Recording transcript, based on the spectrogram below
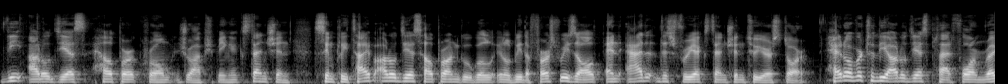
the AutoDS Helper Chrome dropshipping extension. Simply type AutoDS Helper on Google. It'll be the first result and add this free extension to your store. Head over to the AutoDS platform, register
